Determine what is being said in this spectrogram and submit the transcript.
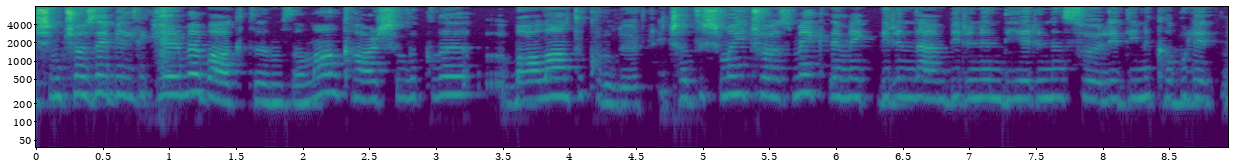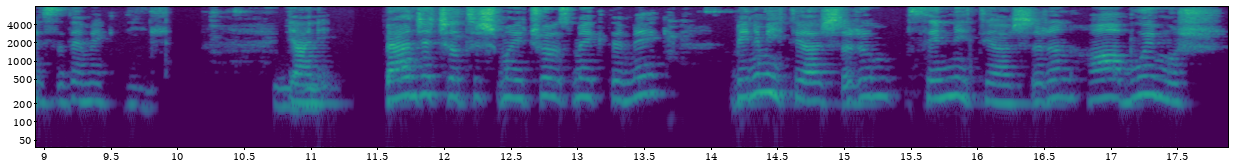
Şimdi çözebildiklerime baktığım zaman karşılıklı bağlantı kuruluyor. Çatışmayı çözmek demek birinden birinin diğerinin söylediğini kabul etmesi demek değil. Yani bence çatışmayı çözmek demek benim ihtiyaçlarım, senin ihtiyaçların ha buymuş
